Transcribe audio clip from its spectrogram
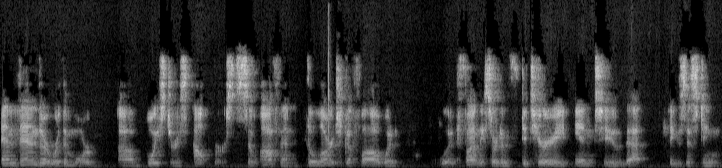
and then there were the more uh, boisterous outbursts. So often the large guffaw would would finally sort of deteriorate into that existing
